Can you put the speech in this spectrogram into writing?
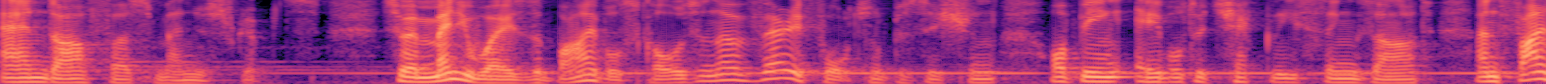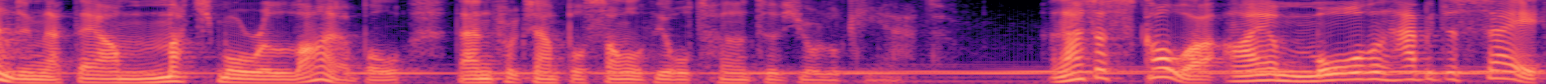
and our first manuscripts. So, in many ways, the Bible scholars are in a very fortunate position of being able to check these things out and finding that they are much more reliable than, for example, some of the alternatives you're looking at. And as a scholar, I am more than happy to say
